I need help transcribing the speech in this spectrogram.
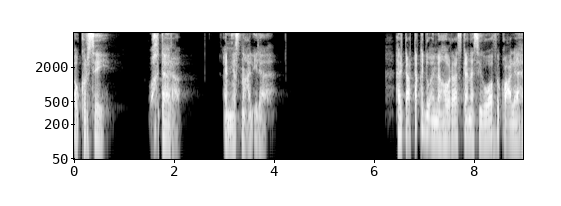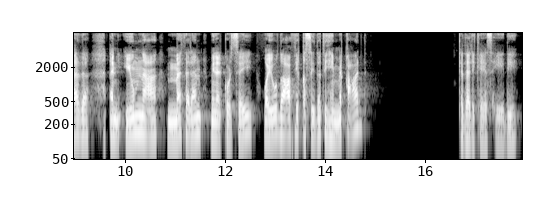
أو كرسي؟ واختار أن يصنع الإله. هل تعتقد أن هوراس كان سيوافق على هذا أن يمنع مثلا من الكرسي ويوضع في قصيدته مقعد؟ كذلك يا سيدي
